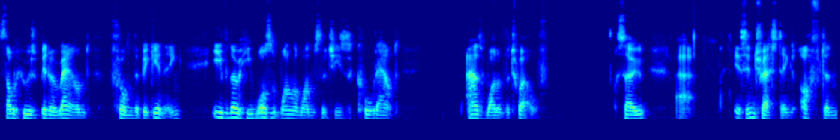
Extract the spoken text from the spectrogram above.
someone who has been around from the beginning, even though he wasn't one of the ones that Jesus called out as one of the twelve. So uh, it's interesting, often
